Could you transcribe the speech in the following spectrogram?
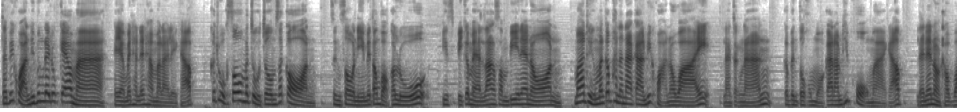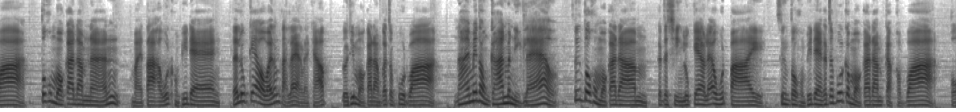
แต่พี่ขวัญที่เพิ่งได้ลูกแก้วมาก็ยังไม่ทันได้ทำอะไรเลยครับ ก็ถูกโซ่มาจู่โจมซะก่อน ซึ่งโซ่นี้ไม่ต้องบอกก็รู้ พี่สปีกเกอร์แมนร่างซอมบี้แน่นอน มาถึงมันก็พันธนาการพี่ขวานเอาไว้ หลังจากนั้นก็เป็นตัวของหมอกาดำที่โผล่มาครับ และแน่นอนครับว่า ตัวของหมอกาดำนั้น หมายตาอาวุธของพี่แดง และลูกแก้วเอาไว้ตั้งแต่แรกเลยครับ โดยที่หมอกาดำก็จะพูดว่า นายไม่ต้องการมันอีกแล้ว ซึ่งตัวของหมอกาดำก็จะชิงลูกแก้วและอาวุธไป ซึ่งตัวของพี่แดงก็จะพูดกับหมอกาดำกลับครับว่า ขอ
